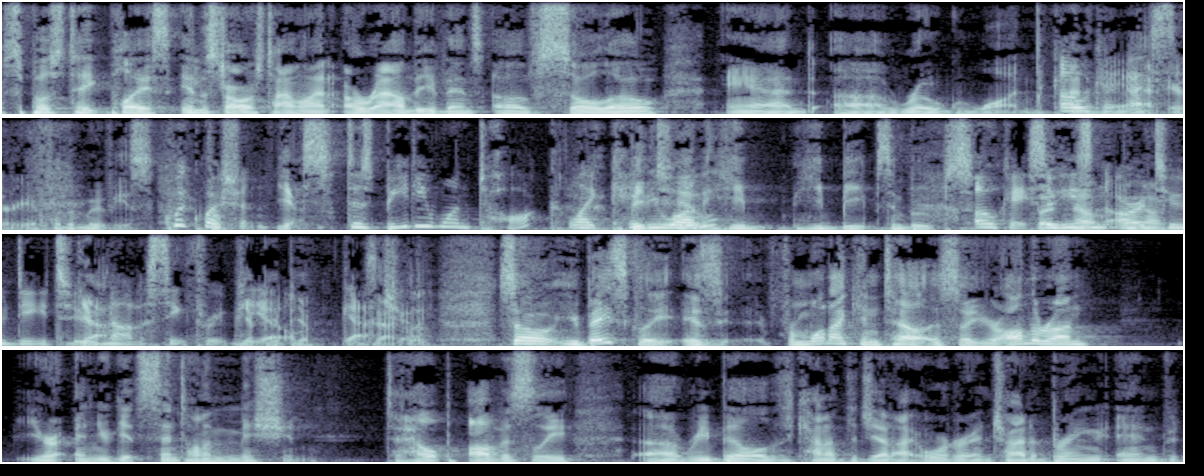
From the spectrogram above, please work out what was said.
supposed to take place in the Star Wars timeline around the events of Solo and uh, Rogue One, kind Okay, of in I that see. area for the movies. Quick question. yes. Does BD1 talk like K2? BD one, he he beeps and boops. Okay, so he's no- an R2D2, not a C3PO. Yep, yep, yep. Gotcha. Exactly. So you basically is from what I can tell is so you're on the run, you're and you get sent on a mission to help obviously uh, rebuild kind of the Jedi Order and try to bring and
